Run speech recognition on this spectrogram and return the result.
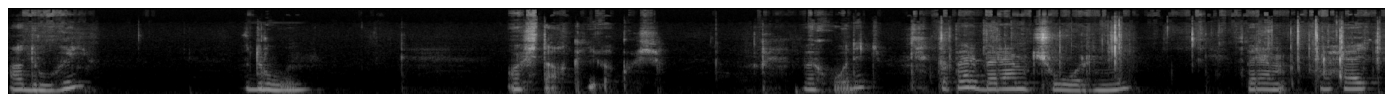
а другий в другу. Ось так якось. Виходить. Тепер беремо чорний. Беремо геть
